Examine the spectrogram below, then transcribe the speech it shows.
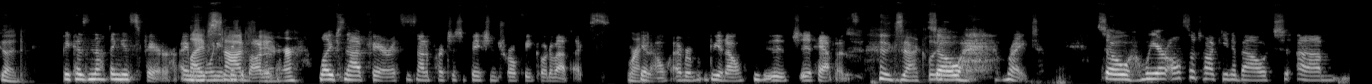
Good. Because nothing is fair. I life's mean, when you not think about fair. it, life's not fair. This is not a participation trophy code of ethics. Right. You know, ever, you know, it, it happens. exactly. So, right. So we are also talking about um,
